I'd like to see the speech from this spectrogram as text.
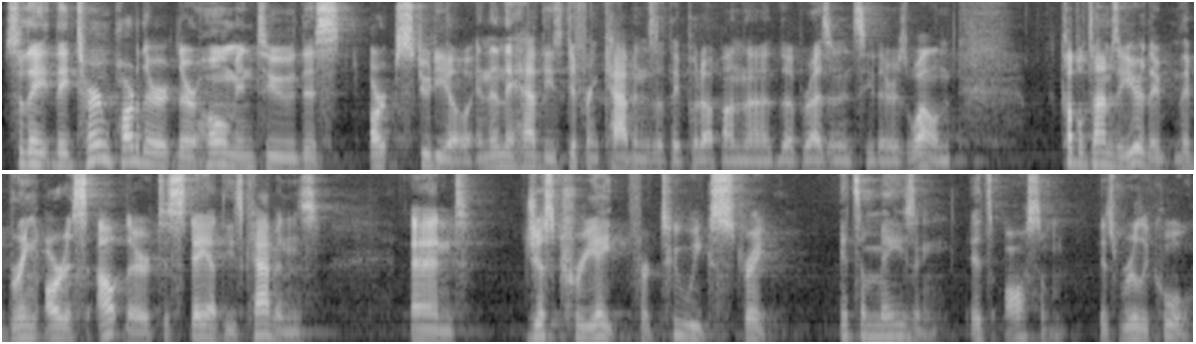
so they, they turn part of their, their home into this art studio, and then they have these different cabins that they put up on the, the residency there as well. And a couple times a year, they, they bring artists out there to stay at these cabins and just create for two weeks straight. It's amazing. It's awesome. It's really cool.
